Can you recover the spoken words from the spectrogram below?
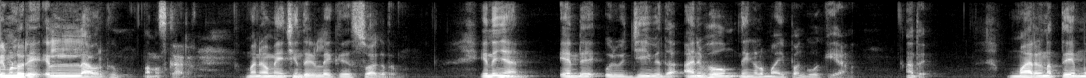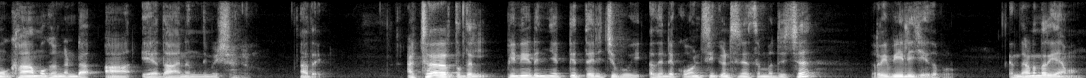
പ്രിയമുള്ളവരെ എല്ലാവർക്കും നമസ്കാരം. മനോമയ ചിന്തകളിലേക്ക് സ്വാഗതം. ഇന്ന് ഞാൻ എന്റെ ഒരു ജീവിത അനുഭവം നിങ്ങളുമായി പങ്കുവെക്കുകയാണ്. അതെ മരണത്തെ മുഖാമുഖം കണ്ട ആ ഏതാനും നിമിഷങ്ങൾ. അതെ അക്ഷരാർത്ഥത്തിൽ പിന്നീട് ഞെട്ടിത്തരിച്ചു പോയി അതിന്റെ കോൺസിക്വൻസിനെ സംബന്ധിച്ച് റിവീൽ ചെയ്തപ്പോൾ. എന്താണെന്നറിയാമോ?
